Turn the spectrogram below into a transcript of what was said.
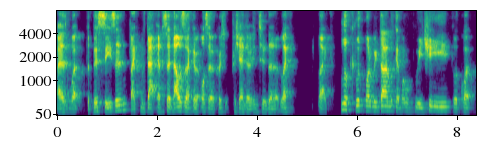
as what but this season. Like with that episode that was like a, also a crescendo into the like like look look what we've done. Look at what we achieved. Look what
